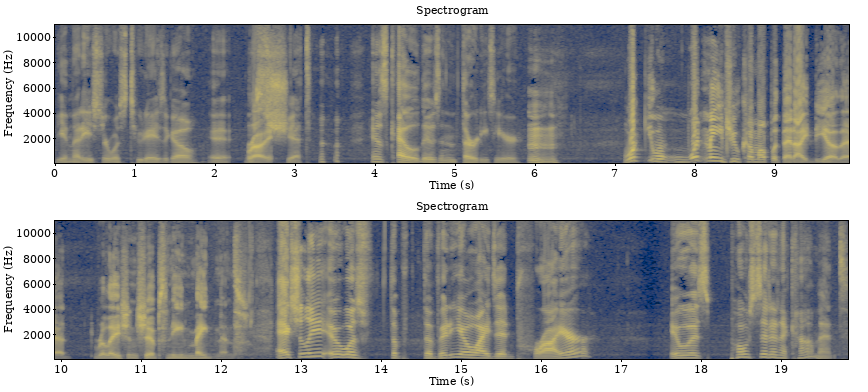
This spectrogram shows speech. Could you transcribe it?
being that Easter was two days ago, it was Right. shit. it was cold. It was in the 30s here. hmm What what made you come up with that idea that relationships need maintenance? Actually, it was the the video I did prior. It was posted in a comment.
